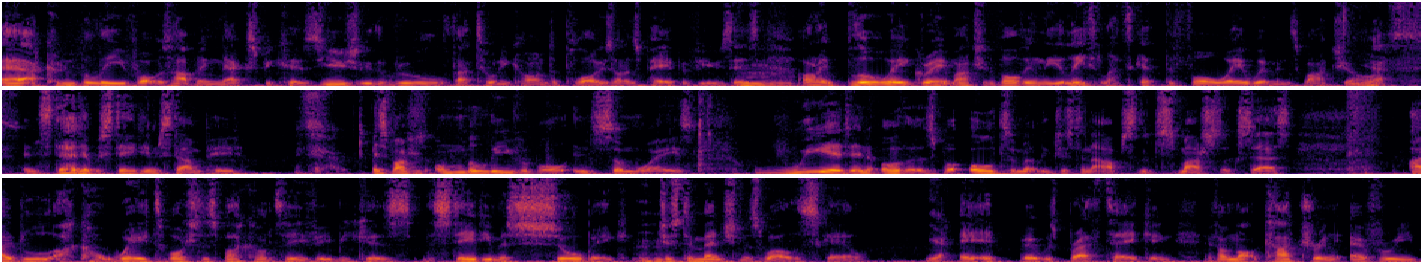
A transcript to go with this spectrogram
Uh, I couldn't believe what was happening next because usually the rule that Tony Khan deploys on his pay per views is all right, blow away great match involving the elite. Let's get the four way women's match on. Yes. Instead, it was Stadium Stampede. This match was unbelievable in some ways, weird in others, but ultimately just an absolute smash success. I'd, I can't wait to watch this back on TV because the stadium is so big. Mm-hmm. Just to mention as well the scale. Yeah. It, it, it was breathtaking. If I'm not capturing every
